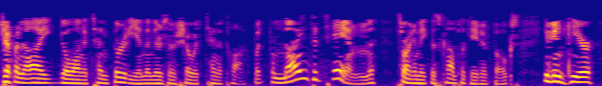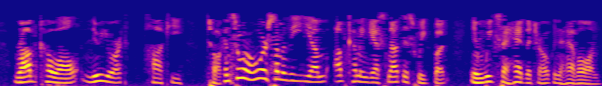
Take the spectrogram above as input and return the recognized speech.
Jeff and I go on at 10:30, and then there's a show at 10 o'clock. But from 9 to 10, sorry to make this complicated, folks. You can hear Rob Kowal, New York Hockey Talk. And so, who are some of the um, upcoming guests? Not this week, but in weeks ahead that you're hoping to have on.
